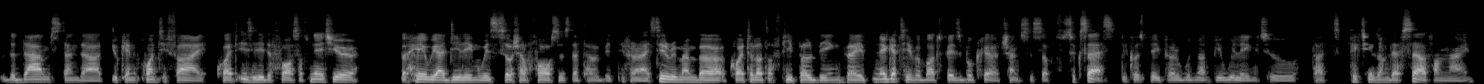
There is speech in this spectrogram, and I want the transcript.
The dam standard, you can quantify quite easily the force of nature, but here we are dealing with social forces that are a bit different. I still remember quite a lot of people being very negative about Facebook uh, chances of success because people would not be willing to put pictures of themselves online.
